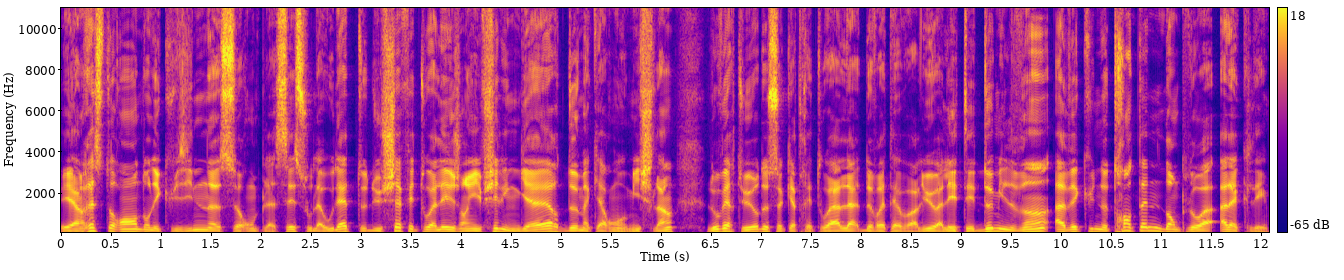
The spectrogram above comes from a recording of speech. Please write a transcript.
et un restaurant dont les cuisines seront placées sous la houlette du chef étoilé Jean-Yves Schillinger, deux macarons au Michelin. L'ouverture de ce 4 étoiles devrait avoir lieu à l'été 2020 avec une trentaine d'emplois à la clé.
